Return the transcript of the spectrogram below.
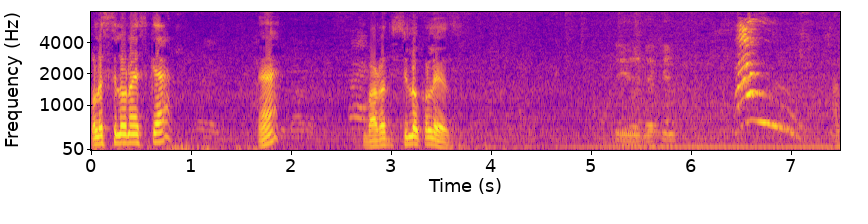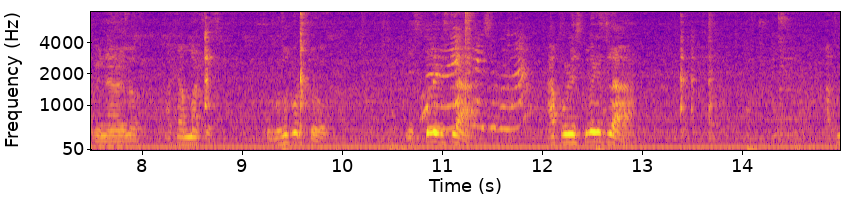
কলেজ ছিল না আজকে? হ্যাঁ? বারোটা ছিল কলেজ? দেখেন, ভাবি না হলো আচ্ছা ভুল করতো স্কুলে গেছিলা? আপুর স্কুলে গেছিলা? আপুর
